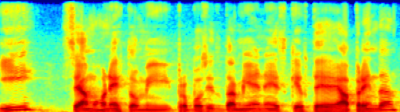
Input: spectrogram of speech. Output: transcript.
Y seamos honestos, mi propósito también es que ustedes aprendan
